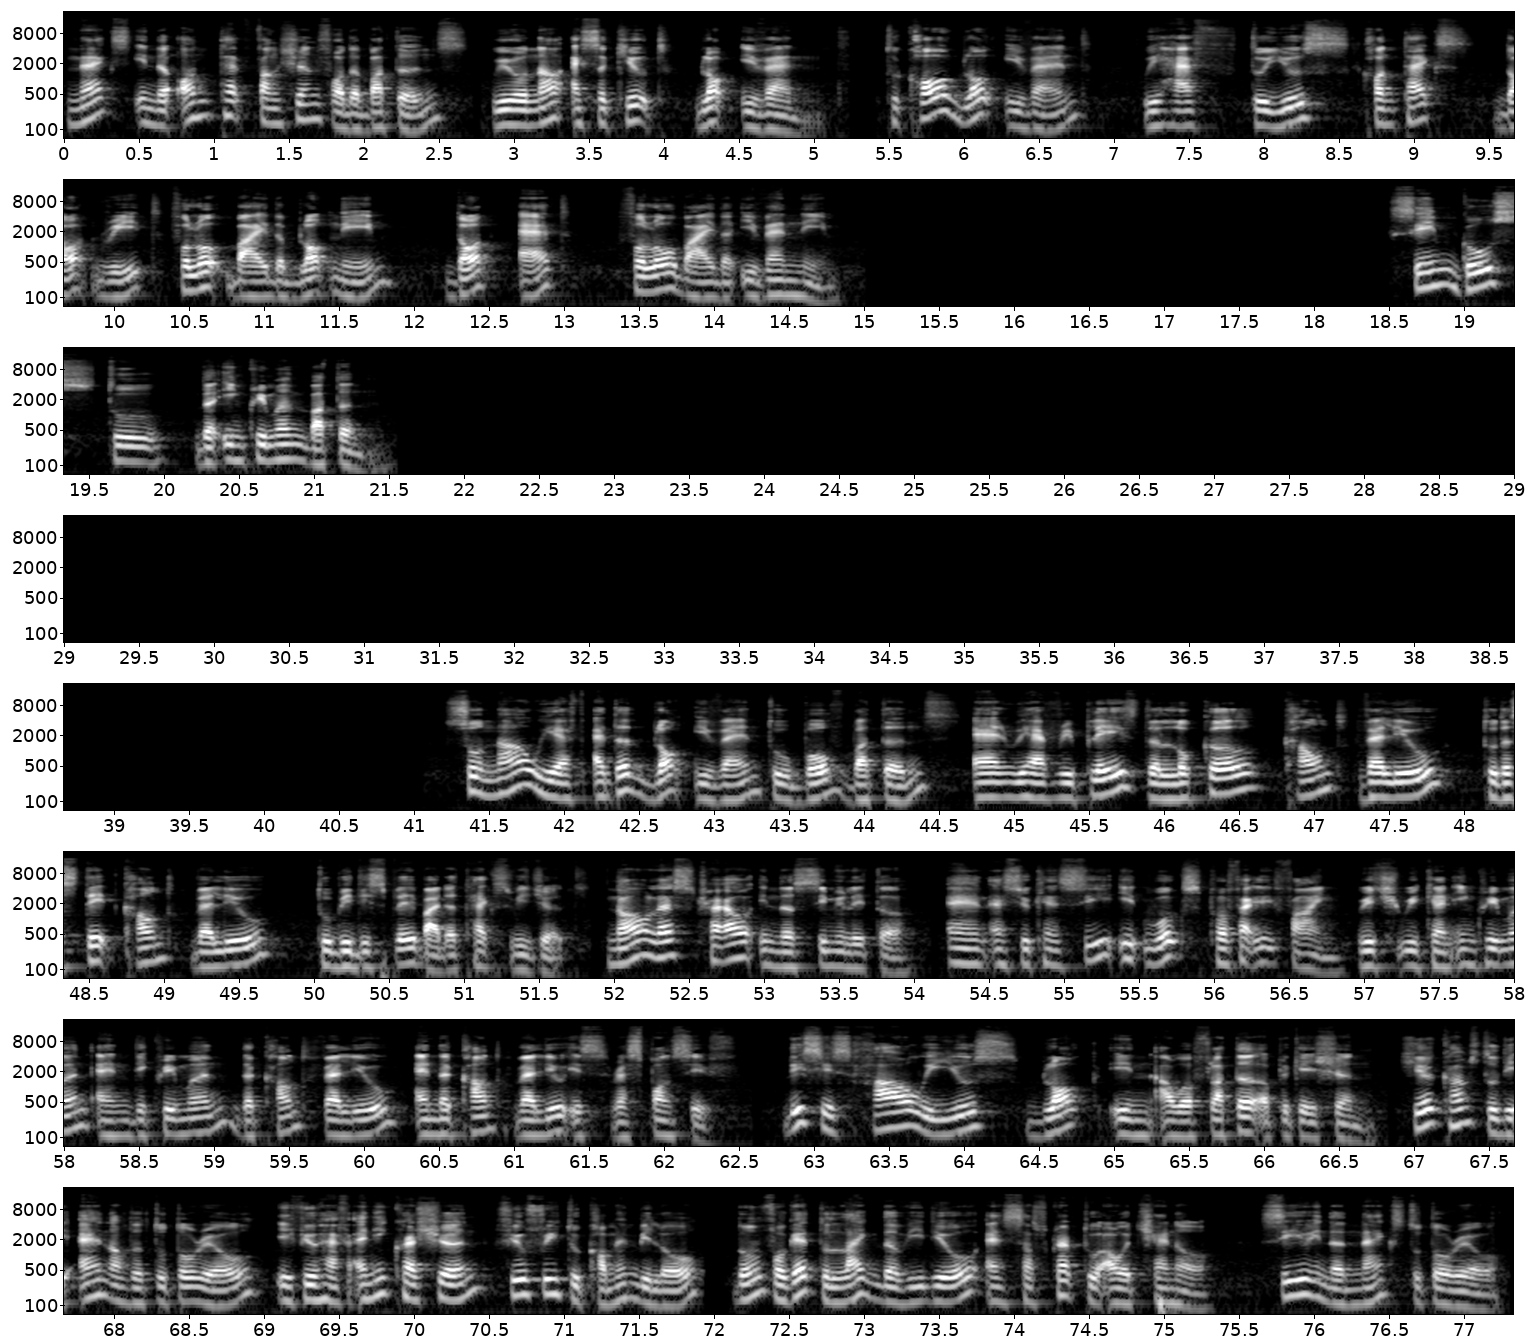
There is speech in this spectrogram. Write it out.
Next, in the onTap function for the buttons, we will now execute bloc event. To call bloc event, we have to use context.read followed by the bloc name dot add followed by the event name. Same goes to the increment button. So now we have added bloc event to both buttons and we have replaced the local count value to the state count value to be displayed by the text widget. Now let's try out in the simulator. And as you can see, it works perfectly fine, which we can increment and decrement the count value and the count value is responsive. This is how we use bloc in our Flutter application. Here comes to the end of the tutorial. If you have any question, feel free to comment below. Don't forget to like the video and subscribe to our channel. See you in the next tutorial.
